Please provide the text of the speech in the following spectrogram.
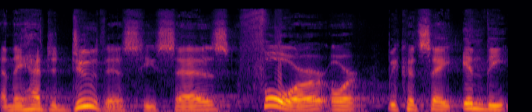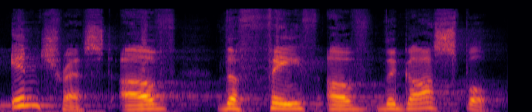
And they had to do this, he says, for, or we could say, in the interest of the faith of the gospel.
